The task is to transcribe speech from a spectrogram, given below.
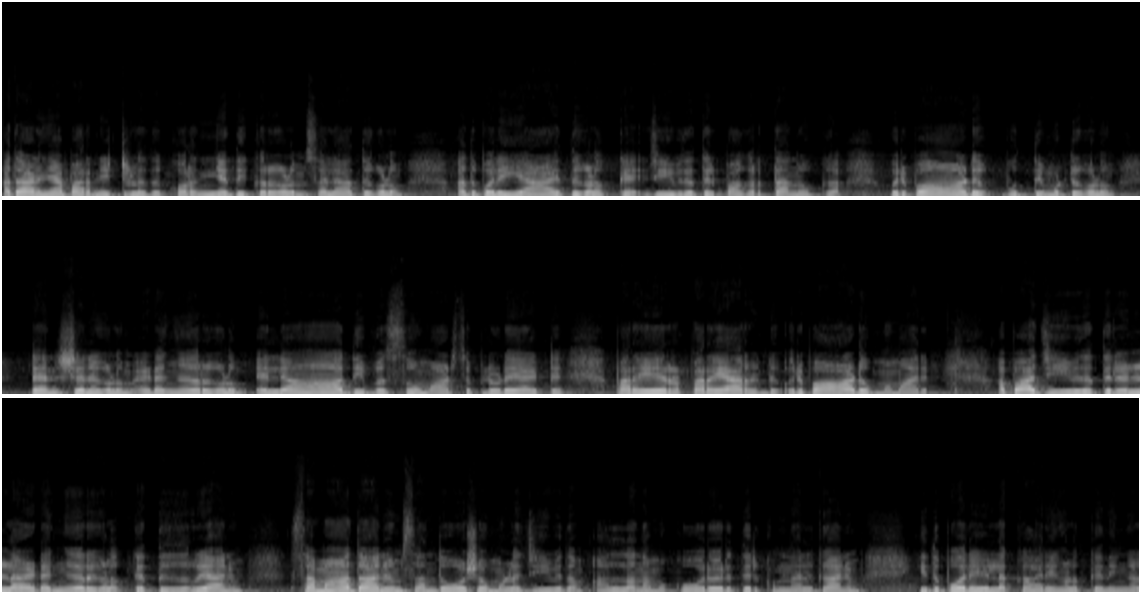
അതാണ് ഞാൻ പറഞ്ഞിട്ടുള്ളത്. കുറഞ്ഞ ദിക്കറുകളും സലാത്തുകളും അതുപോലെ ഈ ആയത്തുകളൊക്കെ ജീവിതത്തിൽ പകർത്താൻ നോക്കുക. ഒരുപാട് ബുദ്ധിമുട്ടുകളും ടെൻഷനുകളും ഇടങ്ങേറുകളും എല്ലാ ദിവസവും വാട്സപ്പിലൂടെ ആയിട്ട് പറയാ പറയാറുണ്ട്. ഒരുപാട് ഉമ്മമാർ അപ്പോൾ ആ ജീവിതത്തിലുള്ള ഇടങ്ങേറുകളൊക്കെ തീർക്കാനും സമാധാനവും സന്തോഷവുമുള്ള ജീവിതം അല്ല നമുക്ക് ഓരോരുത്തർക്കും നൽകാനും ഇതുപോലെയുള്ള കാര്യങ്ങളൊക്കെ നിങ്ങൾ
